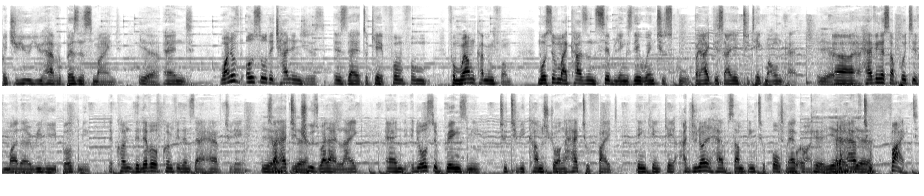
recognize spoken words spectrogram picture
but you you have a business mind. yeah, And one of also the challenges is that okay, from from from where I'm coming from, most of my cousins siblings they went to school, but I decided to take my own path. yeah, Uh, having a supportive mother really built me the con- the level of confidence that I have today. yeah. so I had to yeah. choose what I like, and it also brings me to to become strong. I had to fight, thinking, okay, I do not have something to fall To back fa- on, okay, yeah, but I have yeah. to fight.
